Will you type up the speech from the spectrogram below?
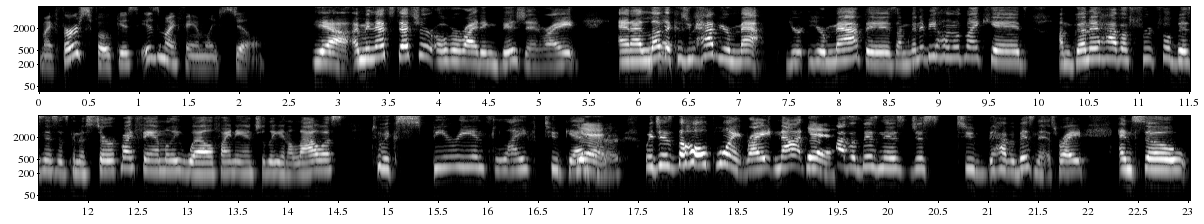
my first focus is my family still. Yeah. I mean, that's, that's your overriding vision, right? And I love yeah. that because you have your map. Your, your map is I'm going to be home with my kids. I'm going to have a fruitful business that's going to serve my family well financially and allow us to experience life together, yeah. which is the whole point, right? Not yes. have a business just to have a business, right? And so,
